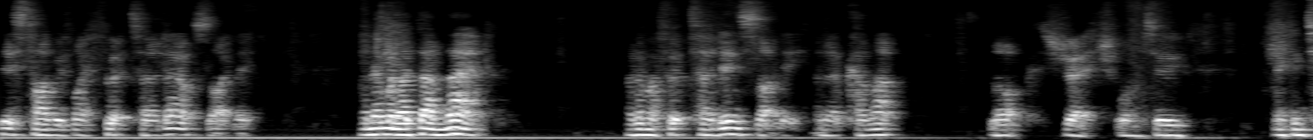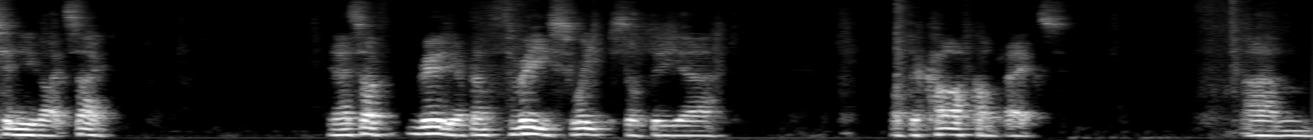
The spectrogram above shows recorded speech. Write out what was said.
This time with my foot turned out slightly. And then when I've done that, I'd have my foot turned in slightly and I'd come up, lock, stretch, one, two, and continue like so. Yeah, so I've really I've done three sweeps of the uh, of the calf complex um,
